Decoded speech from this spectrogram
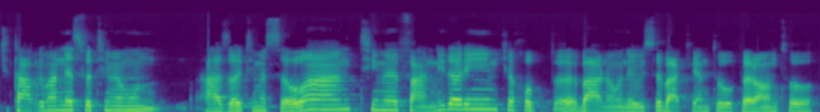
که تقریبا نصف تیممون اعضای تیم سئو هن. تیم فنی داریم که خب برنامه نویس بکنت و پرانت و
